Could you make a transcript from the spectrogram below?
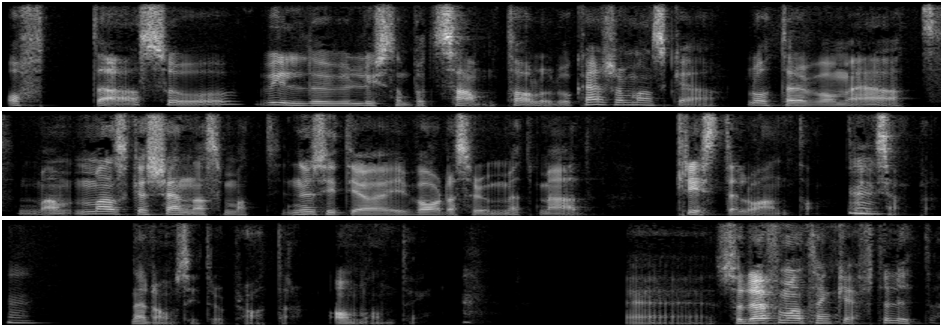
ofta så vill du lyssna på ett samtal och då kanske man ska låta det vara med att man, man ska känna som att nu sitter jag i vardagsrummet med Kristel och Anton till Mm, exempel. mm. När de sitter och pratar om någonting. Eh, så där får man tänka efter lite.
